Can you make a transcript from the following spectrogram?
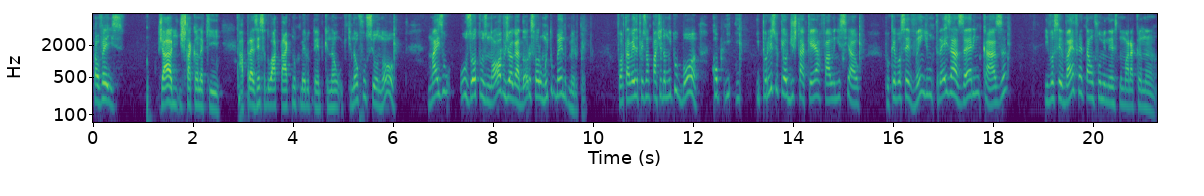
Talvez, já destacando aqui a presença do ataque no primeiro tempo que não, que não funcionou, mas o, os outros nove jogadores foram muito bem no primeiro tempo. Fortaleza fez uma partida muito boa e, e, e por isso que eu destaquei a fala inicial. Porque você vem de um 3 a 0 em casa e você vai enfrentar um Fluminense no Maracanã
